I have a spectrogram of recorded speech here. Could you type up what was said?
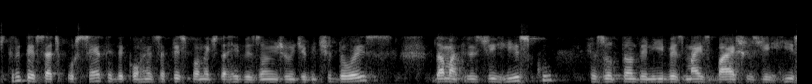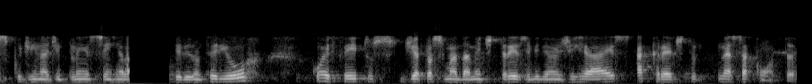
de 37% em decorrência principalmente da revisão em junho de 22 da matriz de risco resultando em níveis mais baixos de risco de inadimplência em relação ao período anterior, com efeitos de aproximadamente 13 milhões de reais a crédito nessa conta.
